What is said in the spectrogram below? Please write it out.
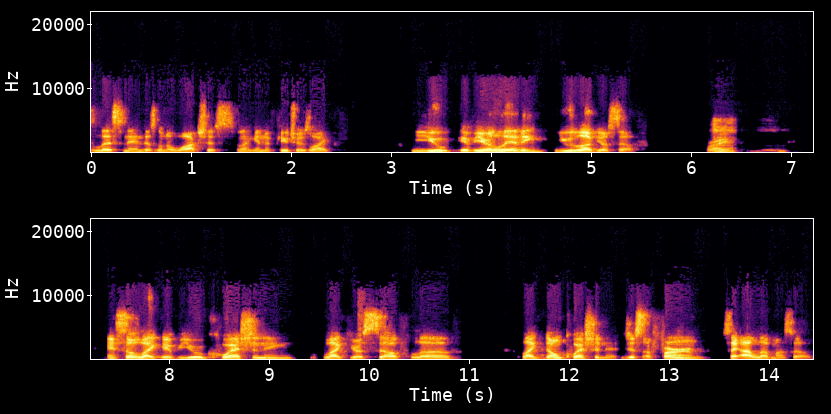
listening that's gonna watch this like in the future is like you if you're living, you love yourself. Right. Mm-hmm. And so like if you're questioning like your self love, like don't question it. Just affirm, say, I love myself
